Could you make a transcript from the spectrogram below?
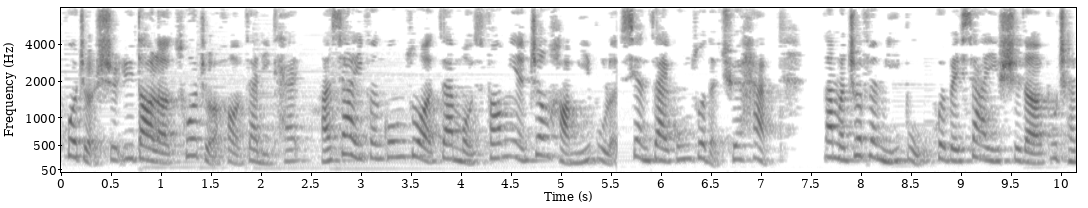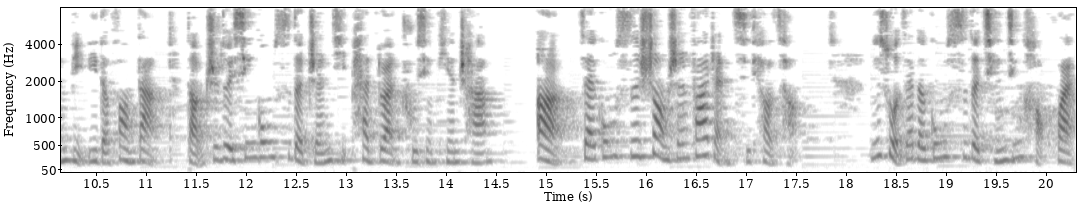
或者是遇到了挫折后再离开，而下一份工作在某方面正好弥补了现在工作的缺憾，那么这份弥补会被下意识的不成比例的放大，导致对新公司的整体判断出现偏差。二，在公司上升发展期跳槽，你所在的公司的前景好坏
